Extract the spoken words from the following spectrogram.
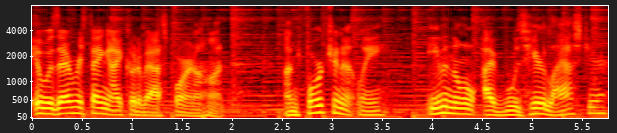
it was everything I could have asked for in a hunt. Unfortunately, even though I was here last year,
